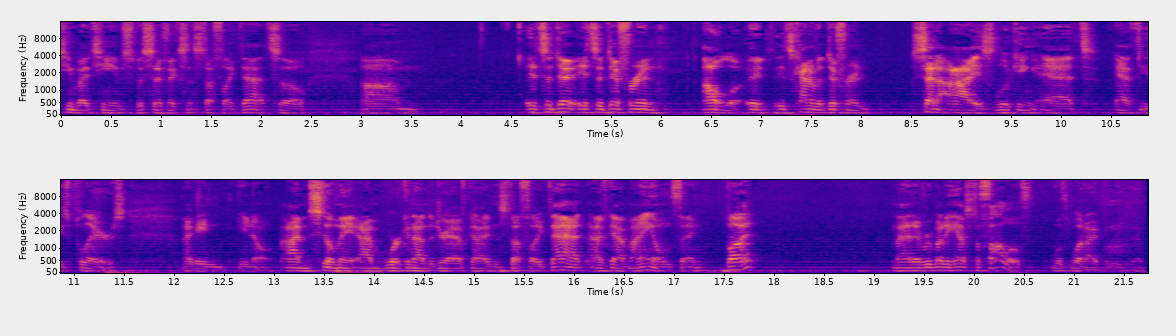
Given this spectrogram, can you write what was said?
team by team specifics and stuff like that. So, um, it's a di- it's a different outlook. It, it's kind of a different set of eyes looking at at these players. I mean, you know, I'm still ma- I'm working on the draft guide and stuff like that. I've got my own thing, but not everybody has to follow with what I believe in.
